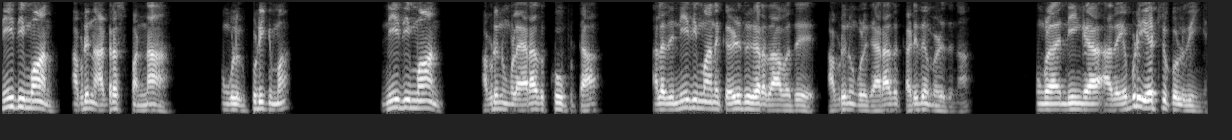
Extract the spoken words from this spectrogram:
நீதிமான் அப்படின்னு அட்ரஸ் பண்ணா உங்களுக்கு பிடிக்குமா? நீதிமான் அப்படின்னு உங்களை யாராவது கூப்பிட்டா அல்லது நீதிமானுக்கு எழுதுகிறதாவது அப்படின்னு உங்களுக்கு யாராவது கடிதம் எழுதுனா உங்களை நீங்க அதை எப்படி ஏற்றுக்கொள்வீங்க?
